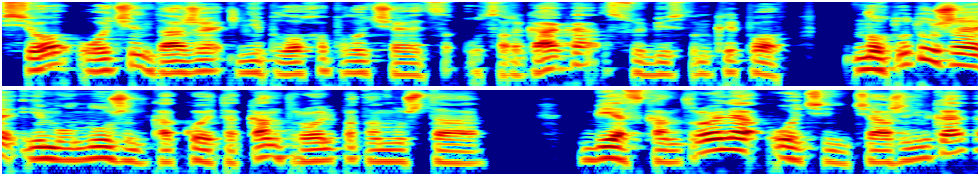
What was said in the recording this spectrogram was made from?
все очень даже неплохо получается у Саргака с убийством крипов. Но тут уже ему нужен какой-то контроль, потому что без контроля очень тяженько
